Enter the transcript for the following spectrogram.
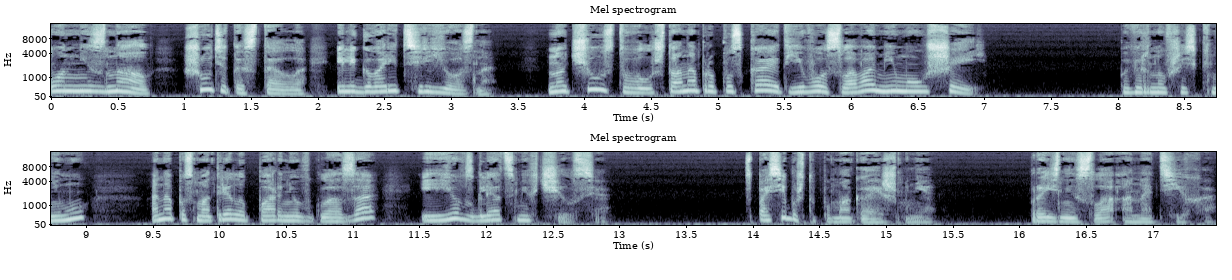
Он не знал, шутит Эстелла или говорит серьезно, но чувствовал, что она пропускает его слова мимо ушей. Повернувшись к нему, — она посмотрела парню в глаза, и ее взгляд смягчился. «Спасибо, что помогаешь мне», — произнесла она тихо.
